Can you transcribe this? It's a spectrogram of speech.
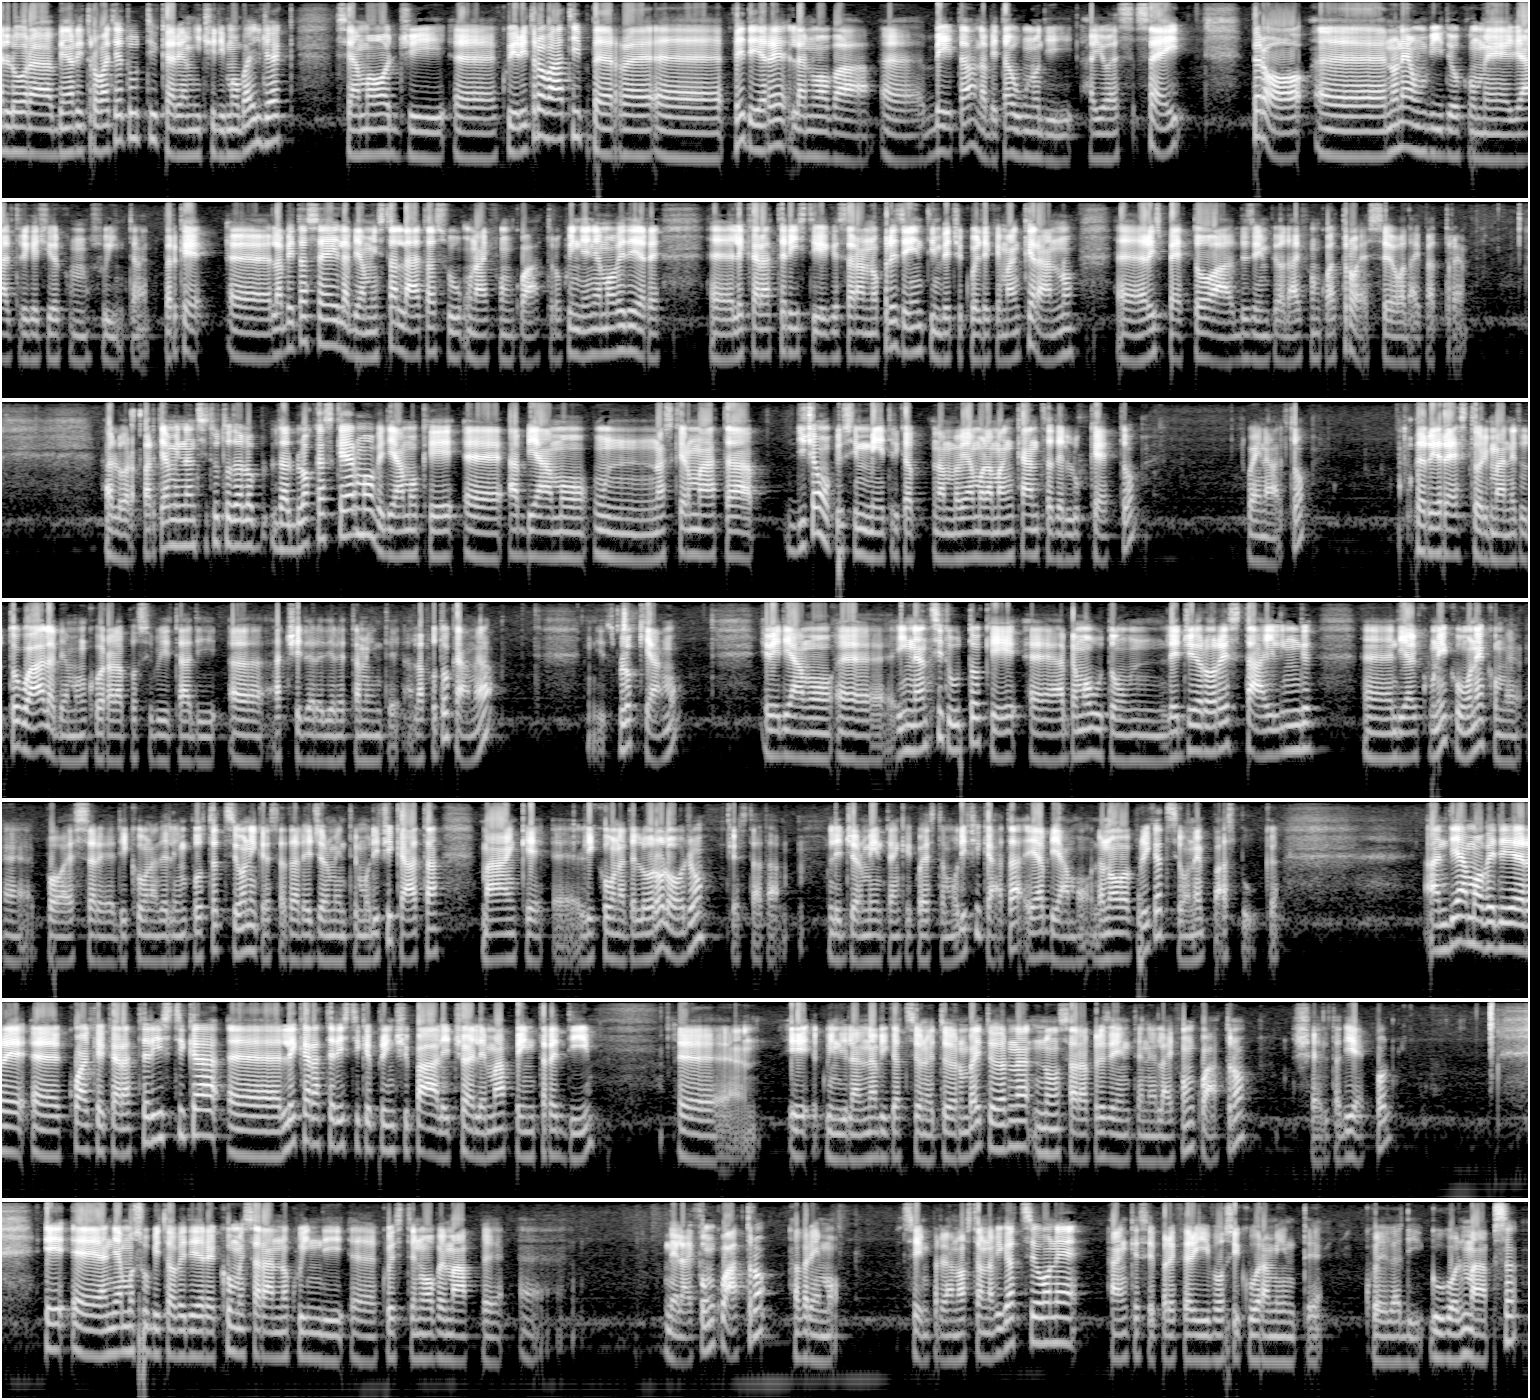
Allora ben ritrovati a tutti cari amici di Mobile Jack, siamo oggi eh, qui ritrovati per eh, vedere la nuova eh, beta, la beta 1 di iOS 6, però eh, non è un video come gli altri che circolano su internet, perché eh, la beta 6 l'abbiamo installata su un iPhone 4, quindi andiamo a vedere eh, le caratteristiche che saranno presenti invece quelle che mancheranno eh, rispetto ad esempio ad iPhone 4S o ad iPad 3. Allora, partiamo innanzitutto dallo, dal blocco a schermo, vediamo che eh, abbiamo un, una schermata diciamo più simmetrica, abbiamo la mancanza del lucchetto qua in alto, per il resto rimane tutto uguale, abbiamo ancora la possibilità di eh, accedere direttamente alla fotocamera quindi sblocchiamo e vediamo eh, innanzitutto che eh, abbiamo avuto un leggero restyling eh, di alcune icone come eh, può essere l'icona delle impostazioni che è stata leggermente modificata ma anche eh, l'icona dell'orologio che è stata leggermente anche questa modificata e abbiamo la nuova applicazione Passbook Andiamo a vedere eh, qualche caratteristica, eh, le caratteristiche principali, cioè le mappe in 3D eh, e quindi la navigazione turn by turn non sarà presente nell'iPhone 4, scelta di Apple. E eh, andiamo subito a vedere come saranno quindi eh, queste nuove mappe eh, nell'iPhone 4. Avremo sempre la nostra navigazione, anche se preferivo sicuramente quella di Google Maps,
